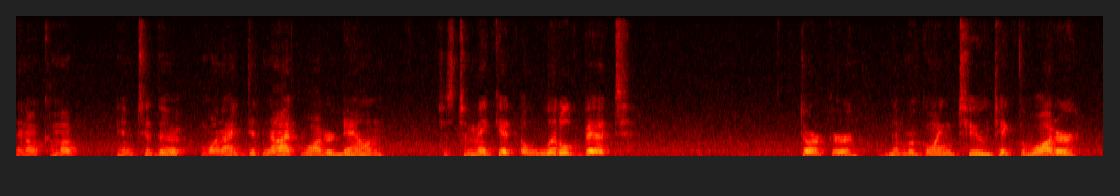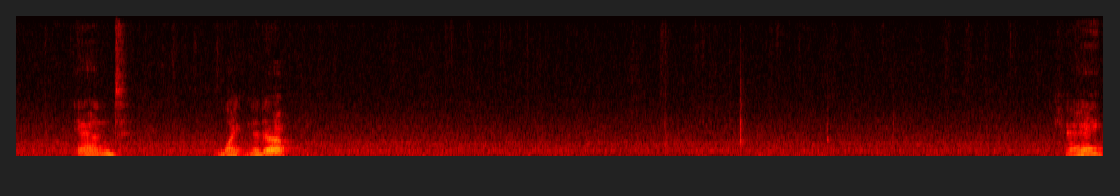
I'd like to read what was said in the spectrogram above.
Then I'll come up into the one I did not water down just to make it a little bit darker. And then we're going to take the water and lighten it up. Okay.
